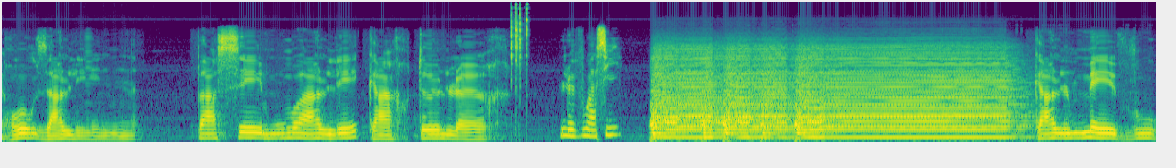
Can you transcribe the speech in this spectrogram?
Rosaline, passez-moi l'écarteleur. Le voici. Calmez-vous.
